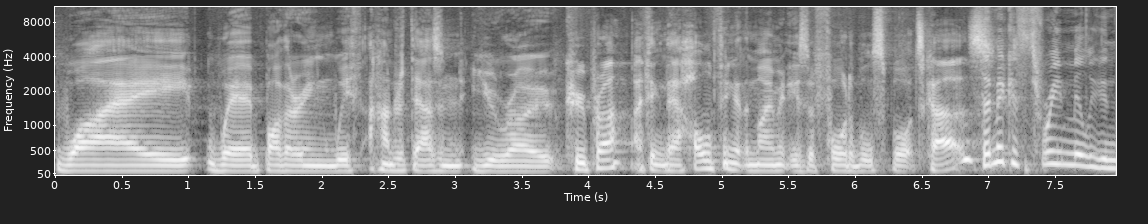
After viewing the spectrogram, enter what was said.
why we're bothering with 100,000 euro Cupra. I think their whole thing at the moment is affordable sports cars. They make a $3 million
